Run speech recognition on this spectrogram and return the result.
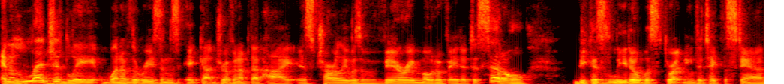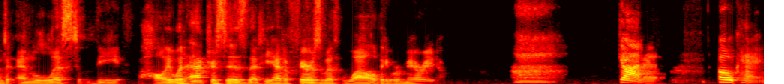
And allegedly, one of the reasons it got driven up that high is Charlie was very motivated to settle because Lita was threatening to take the stand and list the Hollywood actresses that he had affairs with while they were married. Got it. Okay.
